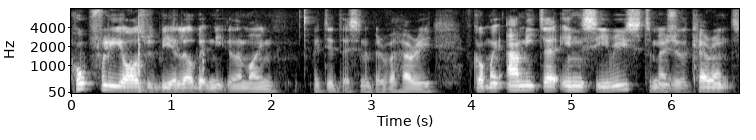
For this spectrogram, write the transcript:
hopefully yours would be a little bit neater than mine. I did this in a bit of a hurry. I've got my ammeter in series to measure the current.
